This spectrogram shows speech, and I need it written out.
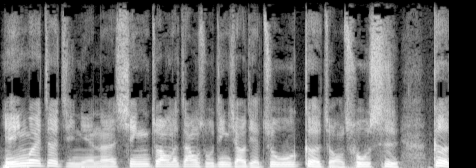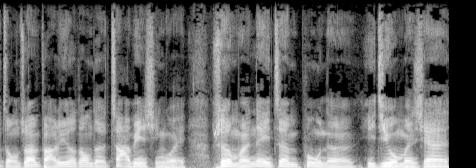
也因为这几年呢，新庄的张淑晶小姐租屋各种出事，各种钻法律漏洞的诈骗行为，所以我们内政部呢，以及我们现在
